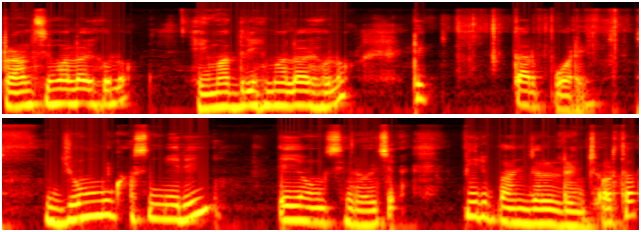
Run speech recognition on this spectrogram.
ট্রান্স হিমালয় হলো, হিমাদ্রি হিমালয় হলো, ঠিক তারপরে জম্মু কাশ্মীরেই এই অংশে রয়েছে পীর পাঞ্জাল রেঞ্জ অর্থাৎ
